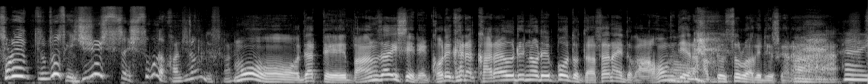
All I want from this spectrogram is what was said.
それどうですか？一巡しそうな感じなんですかね？もうだって万歳してねこれから空売りのレポート出さないとかアホみたいな発表しとるわけですから、はい、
